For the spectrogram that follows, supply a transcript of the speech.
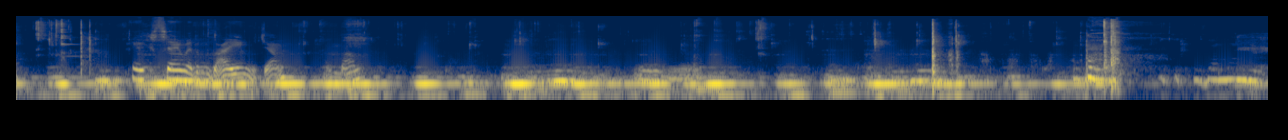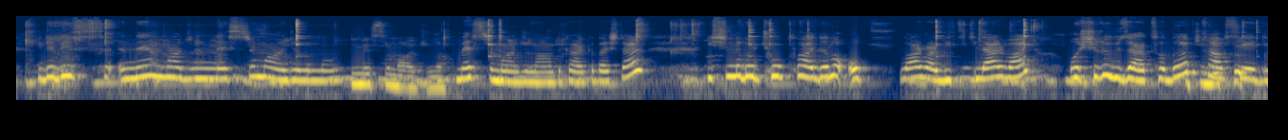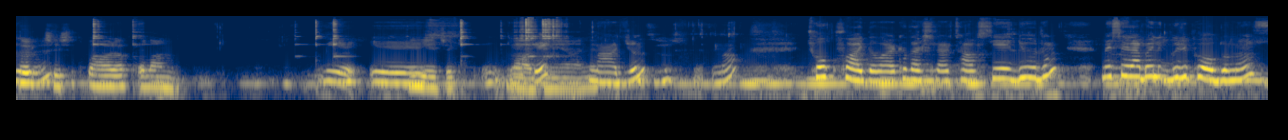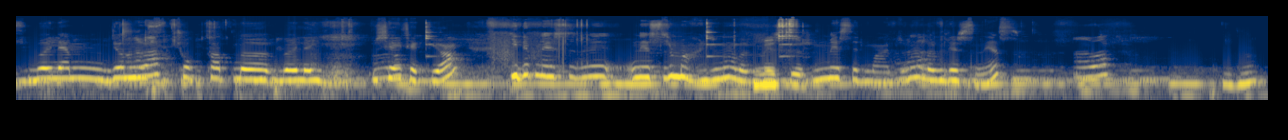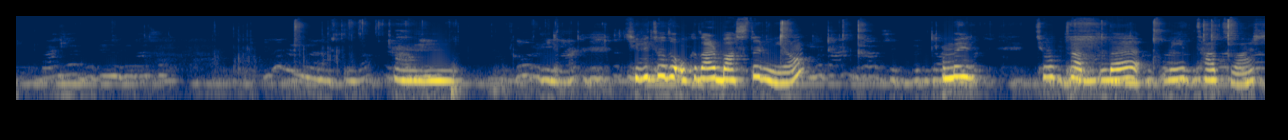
pek sevmedim daha yemeyeceğim. Ondan. Mesri macunu aldık arkadaşlar. İçinde böyle çok faydalı otlar var, bitkiler var. Aşırı güzel tadı. İçinde Tavsiye 40, ediyorum. 40 çeşit baharat olan Bir e, yiyecek. Macun yani. macun. Çok faydalı arkadaşlar. Tavsiye ediyorum. Mesela böyle grip oldunuz. Böyle canınız çok tatlı böyle bir şey çekiyor. Gidip nesri, nesri macunu alabilirsiniz. Mesir. Mesir macunu alabilirsiniz. Evet. Hı hı. Çivi tadı o kadar bastırmıyor. Ama çok tatlı bir tat var.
